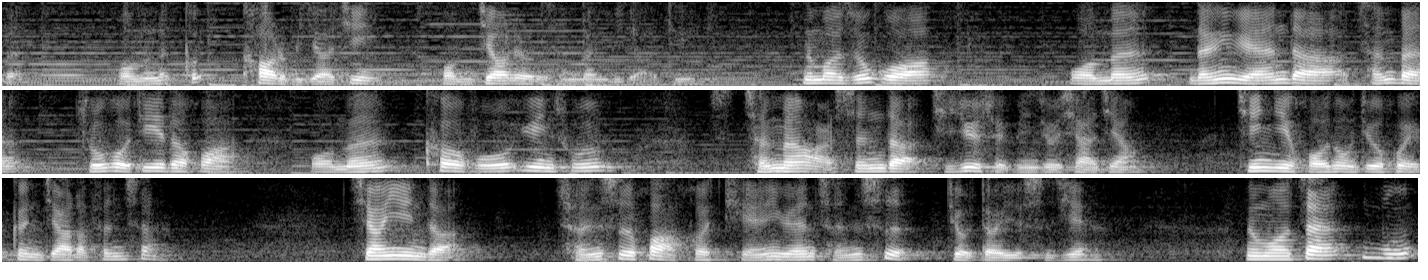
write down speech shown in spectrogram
本，我们的靠靠得比较近，我们交流的成本比较低。那么，如果我们能源的成本足够低的话，我们克服运输成本而生的集聚水平就下降，经济活动就会更加的分散，相应的城市化和田园城市就得以实现。那么在目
